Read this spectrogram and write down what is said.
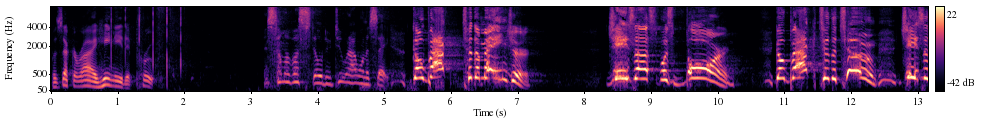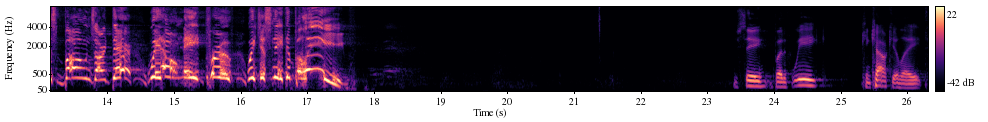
But Zechariah, he needed proof. And some of us still do too. And I want to say, go back to the manger. Jesus was born. Go back to the tomb. Jesus' bones aren't there. We don't need proof. We just need to believe. You see, but if we can calculate,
